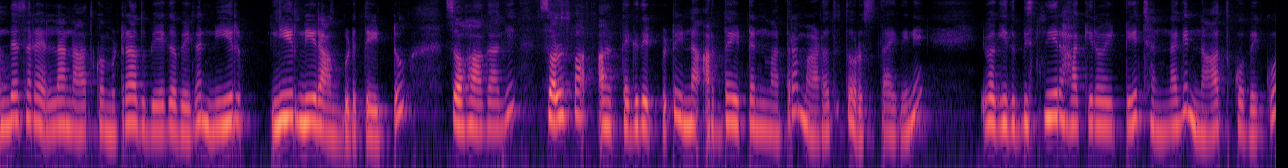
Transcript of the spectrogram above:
ಒಂದೇ ಸರಿ ಎಲ್ಲ ನಾದ್ಕೊಂಬಿಟ್ರೆ ಅದು ಬೇಗ ಬೇಗ ನೀರು ನೀರು ನೀರು ಆಗಿಬಿಡುತ್ತೆ ಹಿಟ್ಟು. ಸೊ ಹಾಗಾಗಿ ಸ್ವಲ್ಪ ತೆಗೆದಿಟ್ಬಿಟ್ಟು ಇನ್ನು ಅರ್ಧ ಹಿಟ್ಟನ್ನು ಮಾತ್ರ ಮಾಡೋದು ತೋರಿಸ್ತಾ ಇದ್ದೀನಿ. ಇವಾಗ ಇದು ಬಿಸಿನೀರು ಹಾಕಿರೋ ಹಿಟ್ಟಿಗೆ ಚೆನ್ನಾಗಿ ನಾದ್ಕೋಬೇಕು.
